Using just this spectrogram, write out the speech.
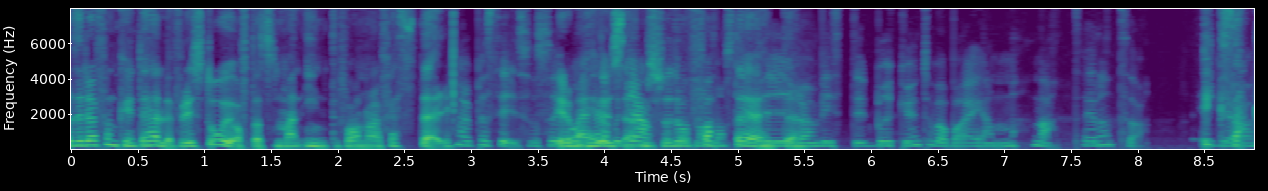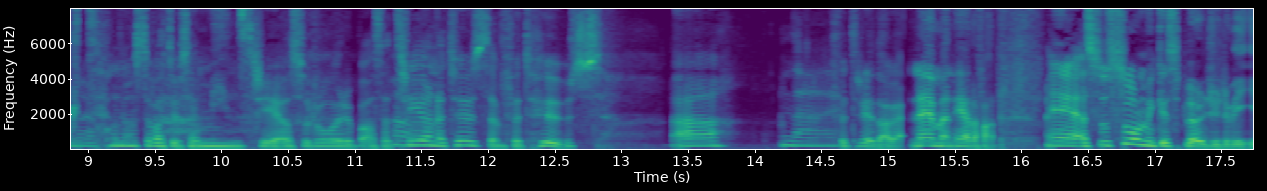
För det där funkar ju inte heller, för det står ju oftast att man inte får ha några fester. Ja, precis. Och så I är de det här husen, så då man måste fattar jag hyra inte. En viss, det brukar ju inte vara bara en natt, är det inte så? Exakt. Det kollar. måste vara typ så minst tre och så då är det bara så här 300 000 för ett hus. Ja. Nej. för tre dagar. Nej men i alla fall. Eh, så så mycket splurgade vi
